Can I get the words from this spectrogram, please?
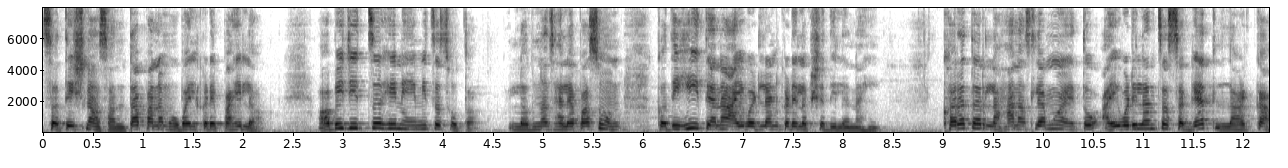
सतीशनं संतापानं मोबाईलकडे पाहिलं. अभिजितचं हे नेहमीचंच होतं. लग्न झाल्यापासून कधीही त्यानं आईवडिलांकडे लक्ष दिलं नाही. खरं तर लहान असल्यामुळे तो आईवडिलांचा सगळ्यात लाडका.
